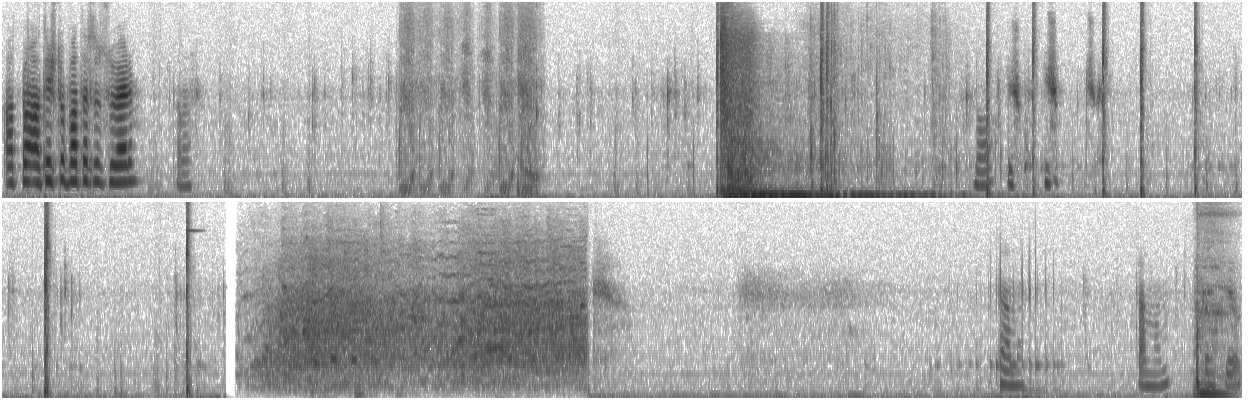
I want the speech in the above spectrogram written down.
At bana ateş topu atarsa söverim. Tamam. Tamam. Sıkıntı yok.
